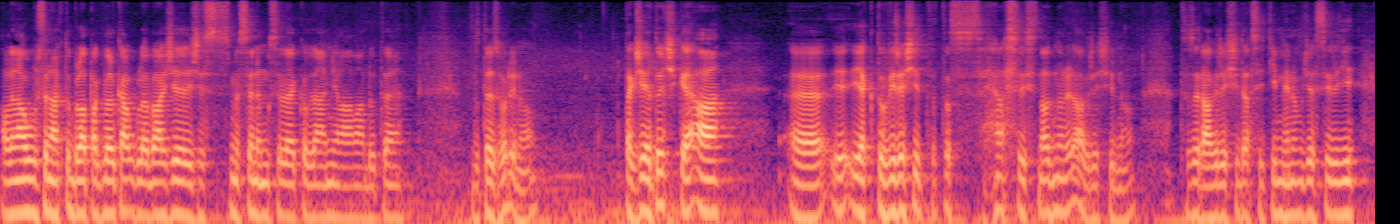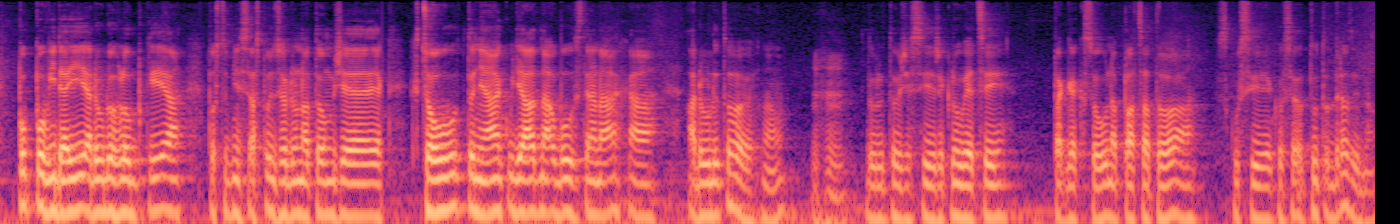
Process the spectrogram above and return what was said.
ale na obou stranách to byla pak velká úleva, že, že jsme se nemuseli jako vzájemně lámat do té, do té zhody. No. Takže je to těžké a e, jak to vyřešit, to se asi snadno nedá vyřešit. No. To se dá vyřešit asi tím jenom, že si lidi povídají a jdou do hloubky a postupně se aspoň shodnou na tom, že chcou to nějak udělat na obou stranách a, a jdou do toho. No. Mm-hmm. Jdou do toho, že si řeknou věci tak, jak jsou, naplacat to a zkusí jako se odtud odrazit. No.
